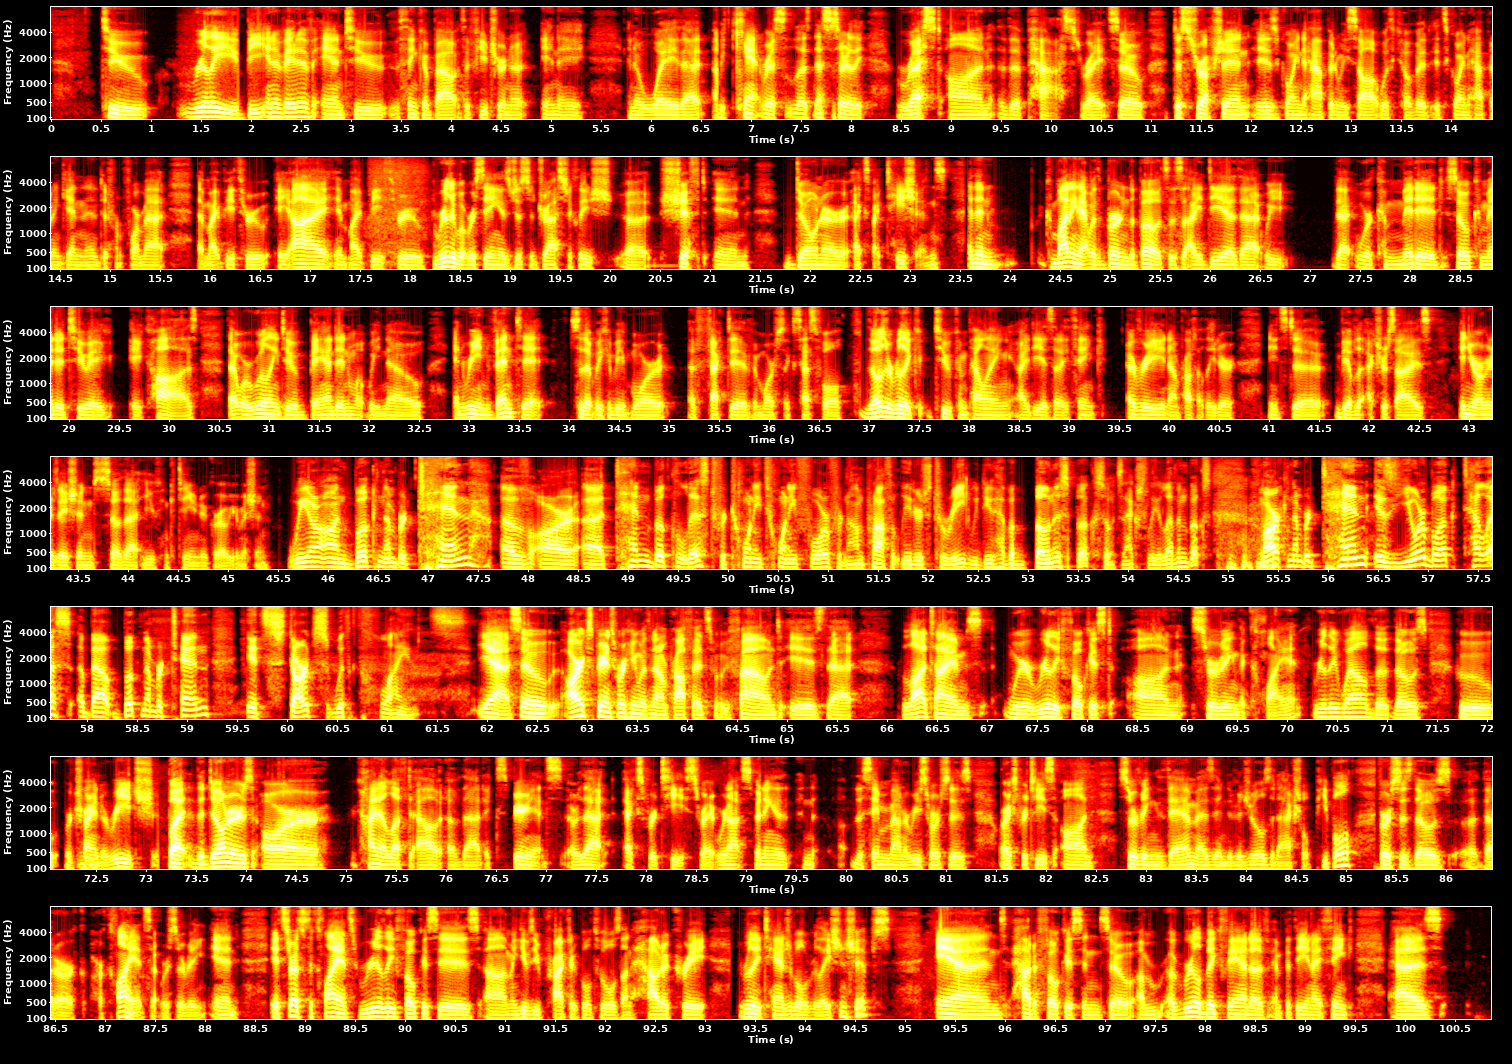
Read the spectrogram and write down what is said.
to really be innovative and to think about the future in a in a in a way that we can't rest, necessarily rest on the past, right? So disruption is going to happen. We saw it with COVID. It's going to happen again in a different format. That might be through AI. It might be through really what we're seeing is just a drastically sh- uh, shift in donor expectations, and then combining that with burn the boats. This idea that we that we're committed, so committed to a, a cause that we're willing to abandon what we know and reinvent it so that we can be more effective and more successful. Those are really two compelling ideas that I think every nonprofit leader needs to be able to exercise in your organization so that you can continue to grow your mission. We are on book number 10 of our uh, 10 book list for 2024 for nonprofit leaders to read. We do have a bonus book, so it's actually 11 books. Mark, number 10 is your book. Tell us about book number 10. It starts with clients. Yeah. So, our experience working with nonprofits, what we found is that a lot of times we're really focused on serving the client really well, the, those who we're trying mm. to reach, but the donors are kind of left out of that experience or that expertise, right? We're not spending a, an, the same amount of resources or expertise on serving them as individuals and actual people versus those uh, that are our clients that we're serving. And it starts the clients really focuses um, and gives you practical tools on how to create really tangible relationships and how to focus. And so I'm a real big fan of empathy. And I think as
